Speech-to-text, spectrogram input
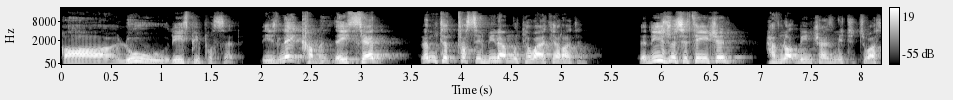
قالوا these people said these latecomers they said لم تتصل بنا متواترة that these recitation have not been transmitted to us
